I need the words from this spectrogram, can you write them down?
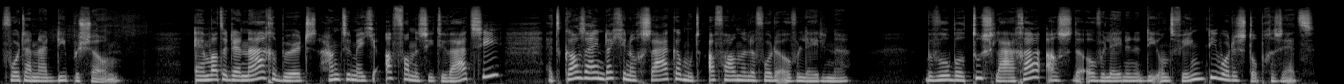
voortaan naar die persoon. En wat er daarna gebeurt, hangt een beetje af van de situatie. Het kan zijn dat je nog zaken moet afhandelen voor de overledene. Bijvoorbeeld toeslagen, als de overledene die ontving, die worden stopgezet.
